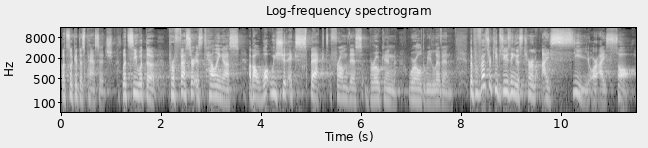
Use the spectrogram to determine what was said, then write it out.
let's look at this passage. Let's see what the professor is telling us about what we should expect from this broken world we live in. The professor keeps using this term, I see or I saw.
